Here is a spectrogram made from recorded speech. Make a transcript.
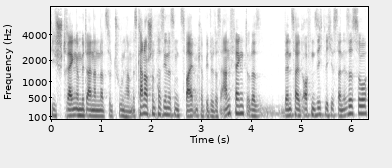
die Stränge miteinander zu tun haben. Es kann auch schon passieren, dass im zweiten Kapitel das anfängt oder wenn es halt offensichtlich ist, dann ist es so.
